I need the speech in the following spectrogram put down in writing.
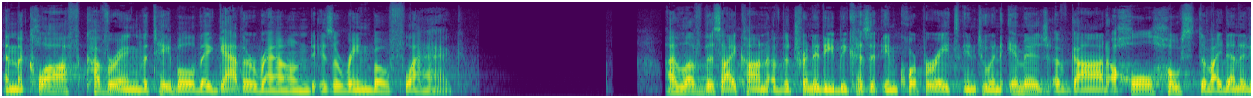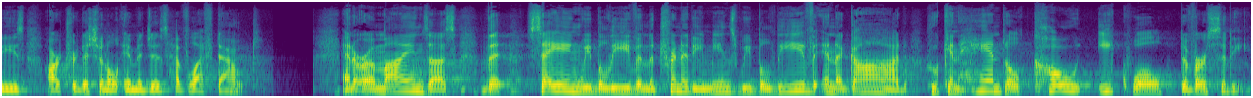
And the cloth covering the table they gather round is a rainbow flag. I love this icon of the Trinity because it incorporates into an image of God a whole host of identities our traditional images have left out. And it reminds us that saying we believe in the Trinity means we believe in a God who can handle co equal diversity.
